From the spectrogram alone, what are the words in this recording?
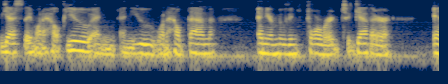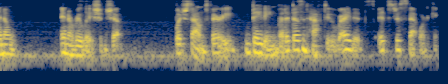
yes they want to help you and and you want to help them and you're moving forward together in a in a relationship which sounds very dating but it doesn't have to right? It's it's just networking.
